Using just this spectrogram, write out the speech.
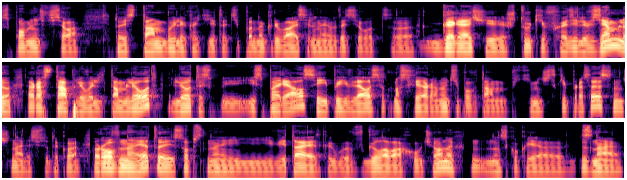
«Вспомнить все». То есть там были какие-то типа нагревательные вот эти вот э, горячие штуки входили в землю, растапливали там лед, лед исп- испарялся и появлялась атмосфера. Ну типа там химические процессы начинались, все такое. Ровно это и, собственно, и витает как бы в головах ученых, насколько я знаю,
